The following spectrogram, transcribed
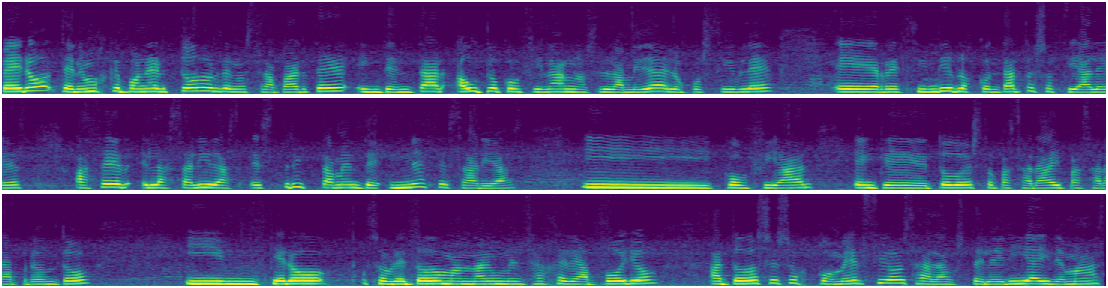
Pero tenemos que poner todos de nuestra parte, intentar autoconfinarnos en la medida de lo posible, eh, rescindir los contactos sociales, hacer las salidas estrictamente necesarias y confiar en que todo esto pasará y pasará pronto y quiero sobre todo mandar un mensaje de apoyo a todos esos comercios, a la hostelería y demás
